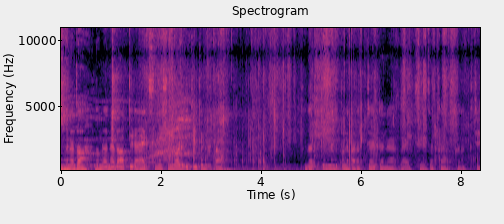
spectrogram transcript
ഇങ്ങനെ ദാ നമ്മുടെ നദാപ്പിയുടെ വാക്സിനേഷൻ കാർഡ് കിട്ടിയിട്ടുണ്ട് കേട്ടോ ഇതൊക്കെ തന്നെ ഇതുപോലെ കറക്റ്റായിട്ട് തന്നെ വാക്സിൻസ് ഒക്കെ കറക്റ്റ്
